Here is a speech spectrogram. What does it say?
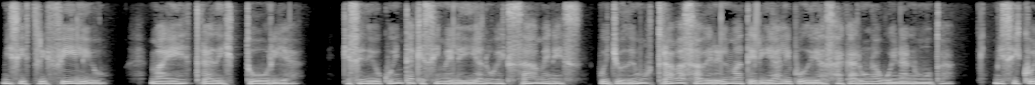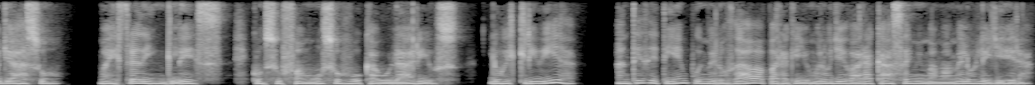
Mi Filio, maestra de historia, que se dio cuenta que si me leía los exámenes, pues yo demostraba saber el material y podía sacar una buena nota. Mi psicoyazo, maestra de inglés, con sus famosos vocabularios. Los escribía antes de tiempo y me los daba para que yo me los llevara a casa y mi mamá me los leyera.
